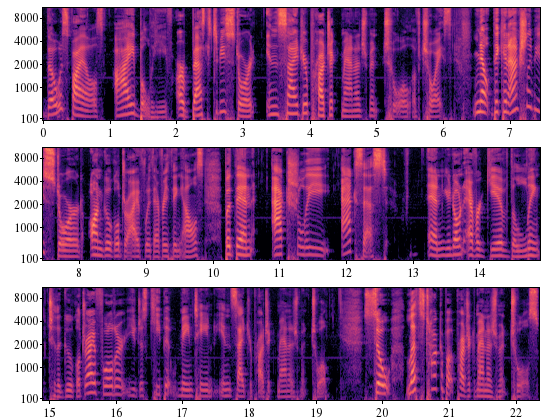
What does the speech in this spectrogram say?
Those files, I believe, are best to be stored inside your project management tool of choice. Now, they can actually be stored on Google Drive with everything else, but then actually accessed and you don't ever give the link to the Google Drive folder. You just keep it maintained inside your project management tool. So let's talk about project management tools.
